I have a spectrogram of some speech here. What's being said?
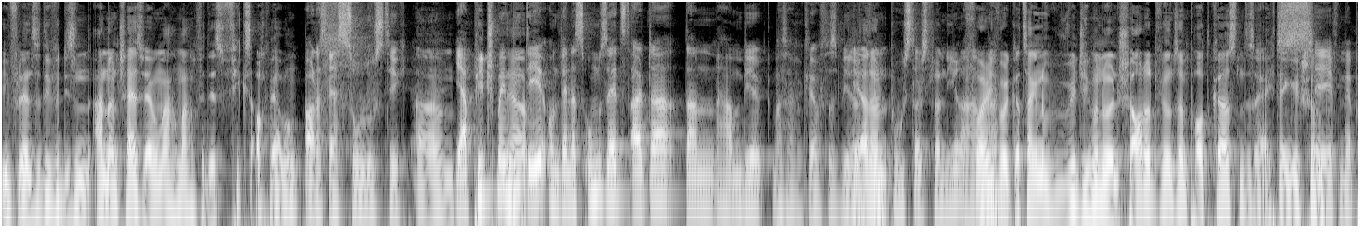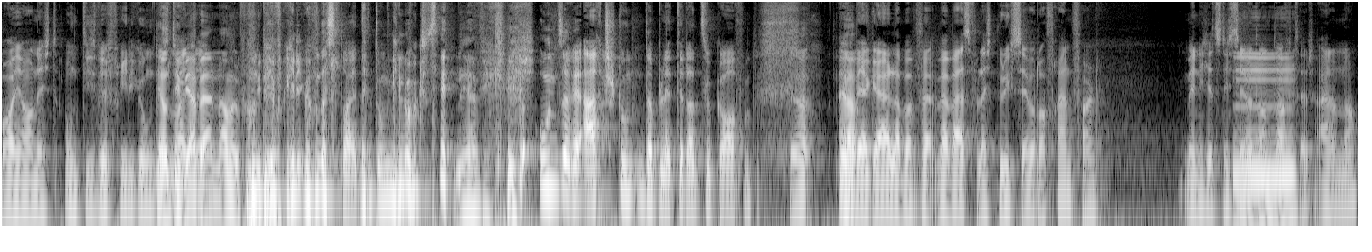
Influencer, die für diesen anderen Scheiß Werbung machen, machen für das fix auch Werbung. Oh, das wäre so lustig. Ähm, Ja, pitch mir ihm Ja. Idee und wenn er es umsetzt, Alter, dann haben wir, was ich glaube, was wir dann Ja, für einen Boost als Flanierer voll, ich haben. wollte gerade sagen, dann wünsche ich mir nur einen Shoutout für unseren Podcast und das reicht ne? eigentlich schon. Safe, mehr brauche ich auch nicht. Und die Befriedigung, Ja, und die Leute, Werbeeinnahmen vom und die Video. Befriedigung, dass Leute dumm genug sind, Ja, wirklich. unsere 8-Stunden-Tablette dann zu kaufen. Ja, Ja, wäre geil, aber wer, wer weiß, vielleicht würde ich selber drauf reinfallen. Wenn ich jetzt nicht dran Mm. gedacht hätte. I don't know.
